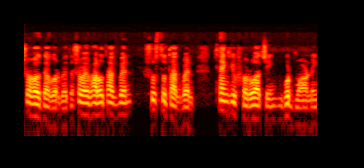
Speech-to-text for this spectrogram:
সহায়তা করবে। তো সবাই ভালো থাকবেন, সুস্থ থাকবেন। Thank you for watching good morning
